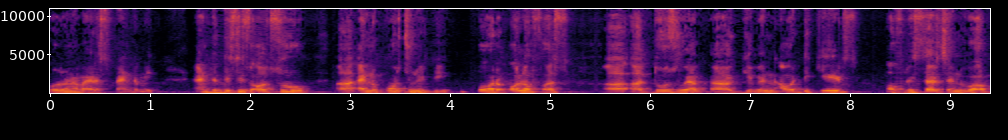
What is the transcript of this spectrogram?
coronavirus pandemic. And this is also uh, an opportunity for all of us, uh, uh, those who have uh, given our decades of research and work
